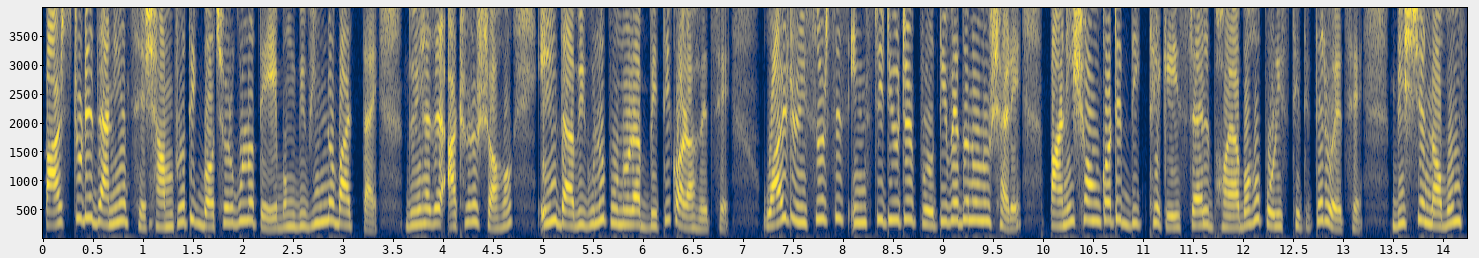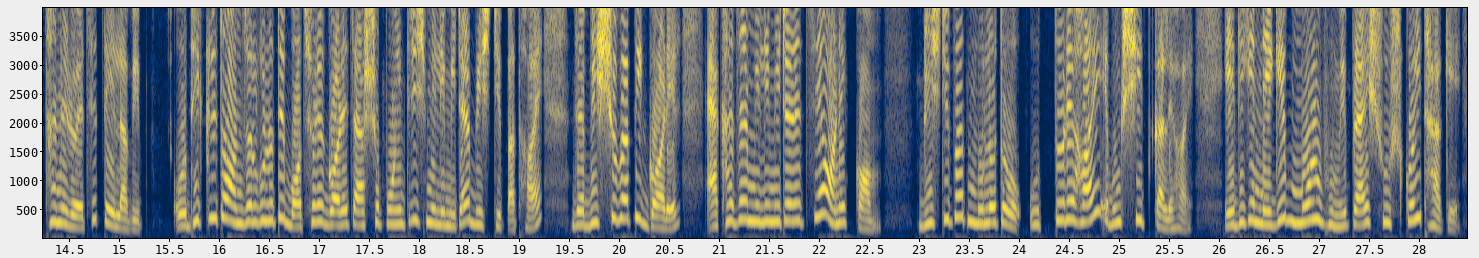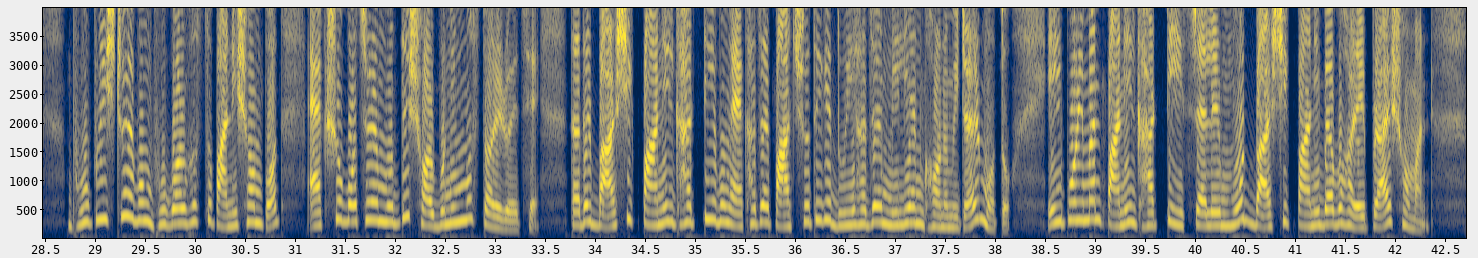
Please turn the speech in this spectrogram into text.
পার্স টুডে জানিয়েছে, সাম্প্রতিক বছরগুলোতে এবং বিভিন্ন বার্তায় দুই হাজার আঠারো সহ এই দাবিগুলো পুনরাবৃত্তি করা হয়েছে। ওয়ার্ল্ড রিসোর্সেস ইনস্টিটিউটের প্রতিবেদন অনুসারে পানি সংকটের দিক থেকে ইসরায়েল ভয়াবহ পরিস্থিতিতে রয়েছে। বিশ্বের নবম স্থানে রয়েছে তেল আবিব। অধিকৃত অঞ্চলগুলোতে বছরে গড়ে চারশো পঁয়ত্রিশ মিলিমিটার বৃষ্টিপাত হয়, যা বিশ্বব্যাপী গড়ের এক হাজার মিলিমিটারের চেয়ে অনেক কম। বৃষ্টিপাত মূলত উত্তরে হয় এবং শীতকালে হয়। এদিকে নেগেব মরুভূমি প্রায় শুষ্কই থাকে। ভূপৃষ্ঠ এবং ভূগর্ভস্থ পানি সম্পদ একশো বছরের মধ্যে সর্বনিম্ন স্তরে রয়েছে। তাদের বার্ষিক পানির ঘাটতি এবং এক হাজার পাঁচশো থেকে দুই হাজার মিলিয়ন ঘনমিটারের মতো। এই পরিমাণ পানির ঘাটতি ইসরায়েলের মোট বার্ষিক পানি ব্যবহারের প্রায় সমান।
